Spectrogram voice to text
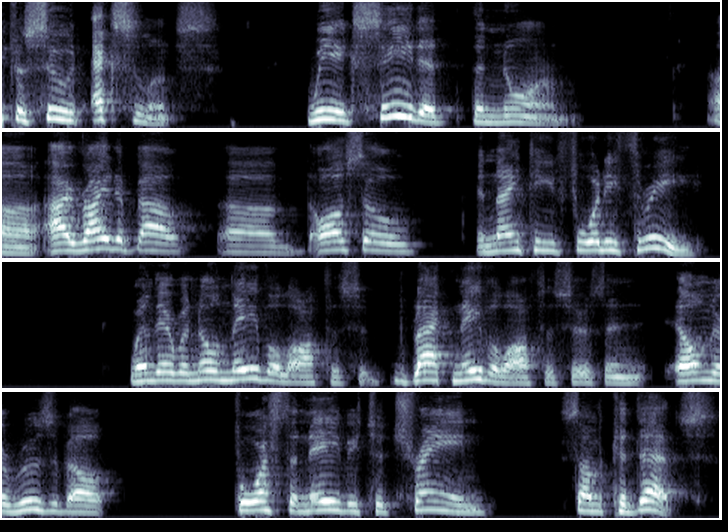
pursued excellence. We exceeded the norm. Uh, I write about uh, also in 1943 when there were no naval officers, black naval officers, and Eleanor Roosevelt forced the Navy to train some cadets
